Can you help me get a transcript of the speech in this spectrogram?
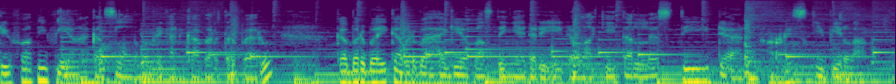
Diva TV yang akan selalu memberikan kabar terbaru. Kabar baik, kabar bahagia pastinya dari idola kita Lesti dan Rizky Bilang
